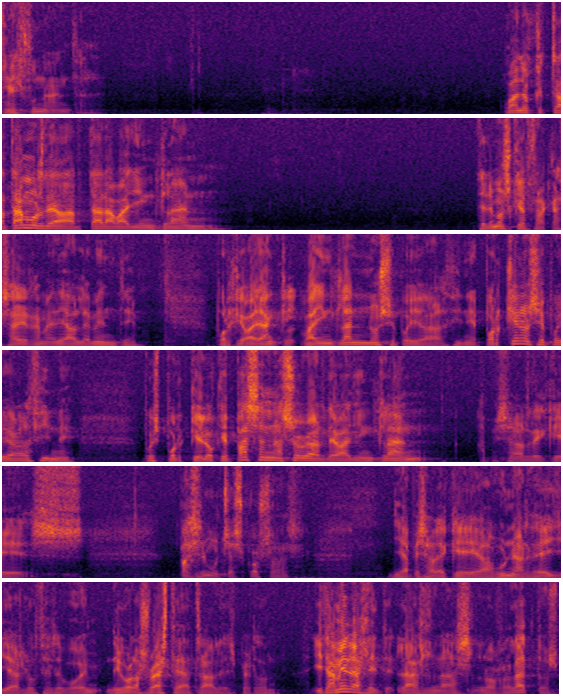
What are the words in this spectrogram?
es fundamental. Cuando tratamos de adaptar a Valle Inclán tenemos que fracasar irremediablemente, porque Valle Inclán no se puede llevar al cine. ¿Por qué no se puede llevar al cine? Pues porque lo que pasa en las obras de Valle Inclán, a pesar de que pasen muchas cosas, y a pesar de que algunas de ellas, Luces de Bohemia, digo las obras teatrales, perdón, y también los relatos,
